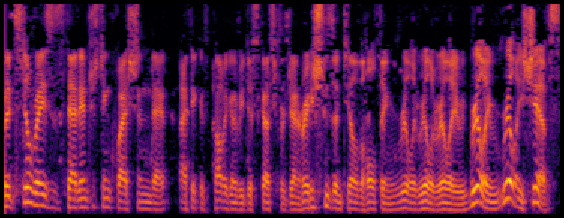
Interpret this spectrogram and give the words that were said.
But it still raises that interesting question that I think is probably going to be discussed for generations until the whole thing really, really, really, really, really shifts.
